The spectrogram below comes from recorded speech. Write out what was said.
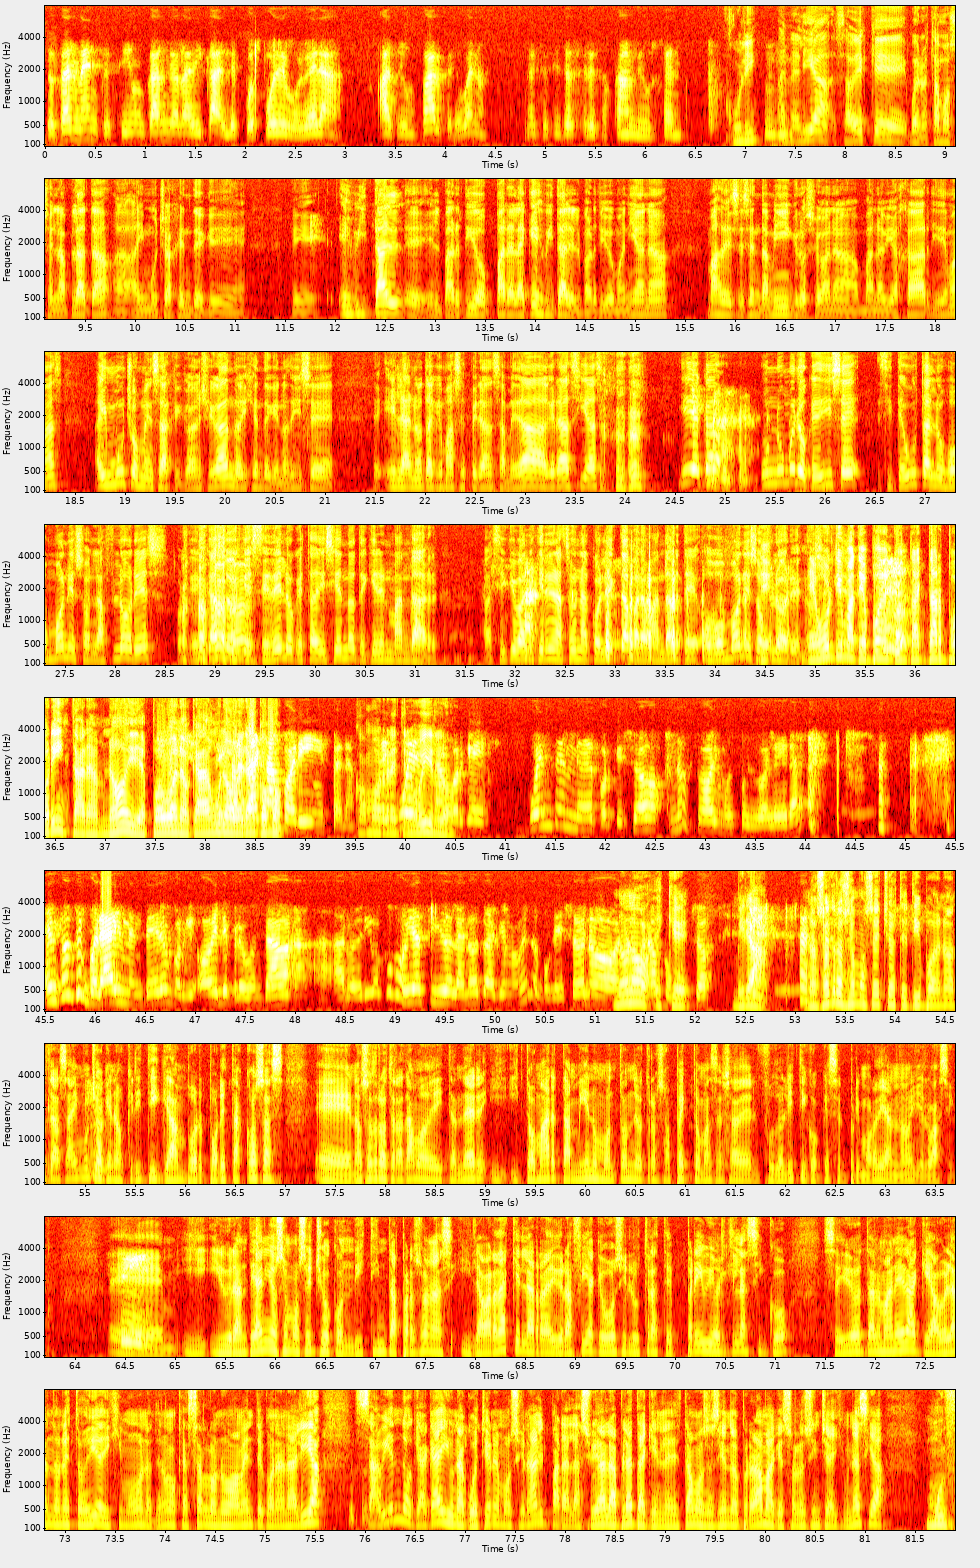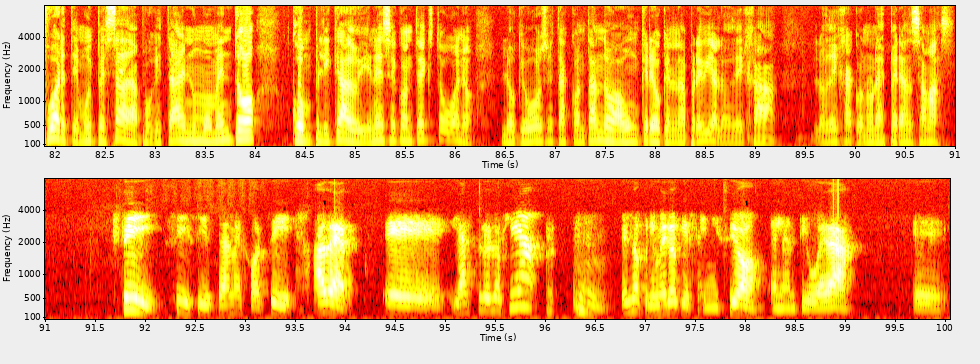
Totalmente, sí, un cambio radical. Después puede volver a, a triunfar, pero bueno, necesita hacer esos cambios urgentes. Juli. Ujú. Analía, ¿sabés que, bueno, estamos en La Plata, hay mucha gente que eh, es vital eh, el partido, para la que es vital el partido de mañana, más de 60 micros se van a, van a viajar y demás. Hay muchos mensajes que van llegando, hay gente que nos dice, es la nota que más esperanza me da, gracias. Y hay acá un número que dice, si te gustan los bombones o las flores, porque en caso de que se dé lo que está diciendo, te quieren mandar. Así que van, quieren hacer una colecta para mandarte o bombones o De, flores. no de última qué. te pueden contactar por Instagram, ¿no? Y después, bueno, cada uno verá cómo. por Instagram. cómo Me retribuirlo. cuentan, Porque, cuéntenme, porque yo no soy muy futbolera. Entonces por ahí me entero porque hoy le preguntaba a, Rodrigo cómo había sido la nota de aquel momento, porque yo no... No, no, es que, mirá, nosotros hemos hecho este tipo de notas, hay muchos que nos critican por, por estas cosas, eh, nosotros tratamos de distender y, tomar también un montón de otros aspectos más allá del futbolístico, que es el primordial, ¿no? Y el básico. Eh, y, durante años hemos hecho con distintas personas y la verdad es que la radiografía que vos ilustraste previo al clásico se dio de tal manera que hablando en estos días dijimos, bueno, tenemos que hacerlo nuevamente con Analía, sabiendo que acá hay una cuestión emocional para la ciudad de La Plata, quienes le estamos haciendo el programa, que son los hinchas de gimnasia, muy fuerte, muy pesada, porque está en un momento complicado y en ese contexto, bueno, lo que vos estás contando aún creo que en la previa los deja, los deja con una esperanza más. Sí, sí, sí, está mejor, sí. A ver, eh, la astrología es lo primero que se inició en la antigüedad. Eh,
